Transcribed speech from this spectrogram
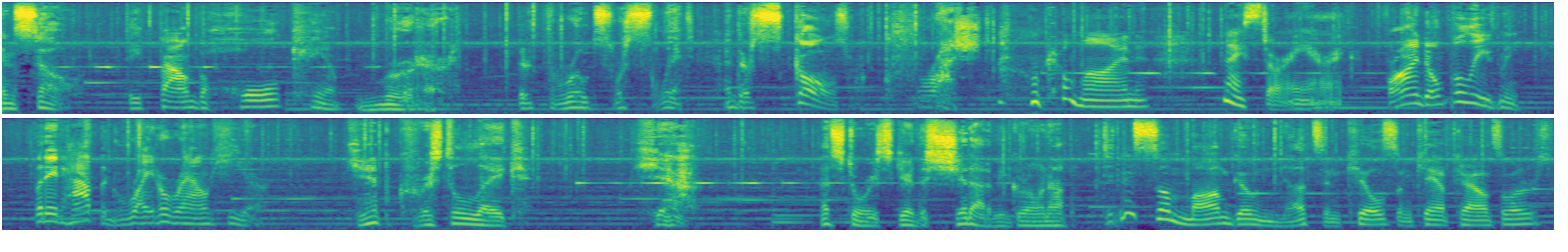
And so, they found the whole camp murdered. Their throats were slit, and their skulls were crushed. Oh, come on. Nice story, Eric. Fine, don't believe me. But it happened right around here. Camp Crystal Lake. Yeah. That story scared the shit out of me growing up. Didn't some mom go nuts and kill some camp counselors?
